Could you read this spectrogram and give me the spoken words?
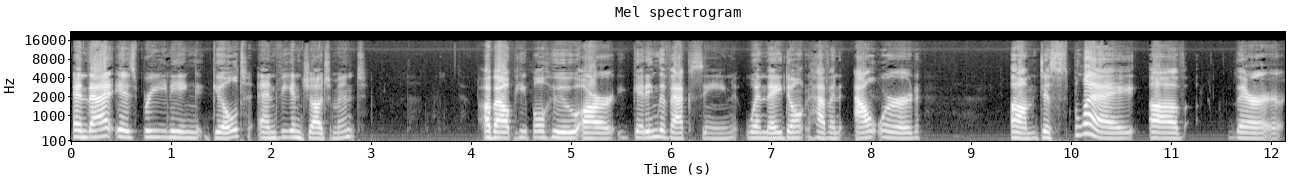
and that is breeding guilt, envy, and judgment about people who are getting the vaccine when they don't have an outward um, display of their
